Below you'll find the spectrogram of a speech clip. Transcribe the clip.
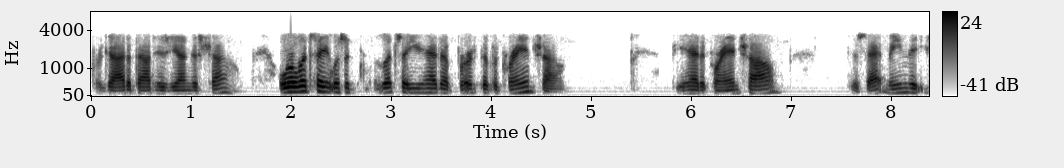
forgot about his youngest child. Or let's say it was a let's say you had a birth of a grandchild. You had a grandchild, does that mean that you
